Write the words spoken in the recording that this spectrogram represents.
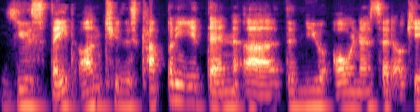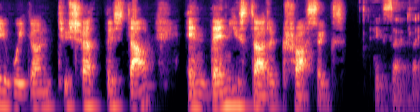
you stayed on to this company. Then uh, the new owner said, "Okay, we're going to shut this down," and then you started Crossinx. Exactly.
